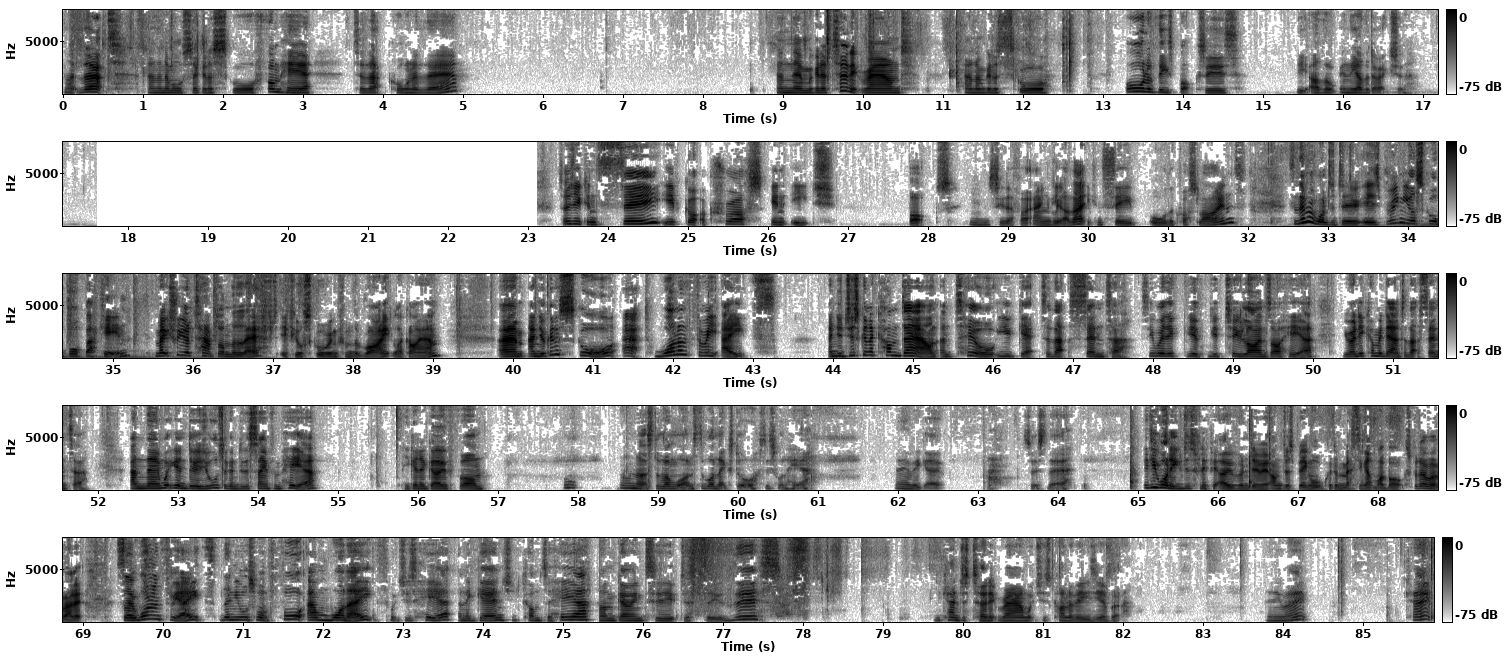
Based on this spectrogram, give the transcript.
like that. And then I'm also going to score from here to that corner there. And then we're going to turn it round and I'm going to score all of these boxes the other in the other direction. So as you can see, you've got a cross in each box. You can see that if I angle it like that, you can see all the cross lines. So then what we want to do is bring your scoreboard back in. Make sure your tab's on the left if you're scoring from the right, like I am. Um, and you're going to score at 1 and 3 eighths and you're just going to come down until you get to that center see where the, your, your two lines are here you're only coming down to that center and then what you're going to do is you're also going to do the same from here you're going to go from oh, Oh no, that's the wrong one. It's the one next door. It's this one here. There we go. So it's there. If you want, you can just flip it over and do it. I'm just being awkward and messing up my box, but don't worry about it. So one and three eighths. Then you also want four and one eighth, which is here. And again, should come to here. I'm going to just do this. You can just turn it round, which is kind of easier, but anyway. Okay.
